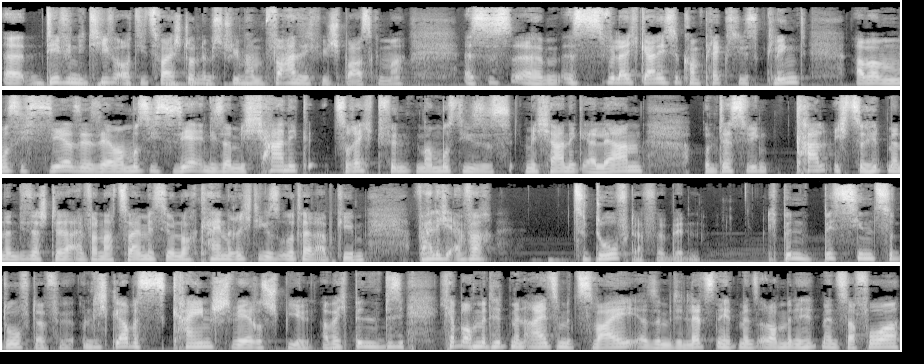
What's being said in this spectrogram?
Äh, definitiv auch die zwei Stunden im Stream haben wahnsinnig viel Spaß gemacht. Es ist, ähm, es ist vielleicht gar nicht so komplex, wie es klingt, aber man muss sich sehr, sehr, sehr, man muss sich sehr in dieser Mechanik zurechtfinden. Man muss dieses Mechanik erlernen und deswegen kann ich zu Hitman an dieser Stelle einfach nach zwei Missionen noch kein richtiges Urteil abgeben, weil ich einfach zu doof dafür bin. Ich bin ein bisschen zu doof dafür. Und ich glaube, es ist kein schweres Spiel. Aber ich bin ein bisschen, ich habe auch mit Hitman 1 und mit 2, also mit den letzten Hitmans oder auch mit den Hitmans davor,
